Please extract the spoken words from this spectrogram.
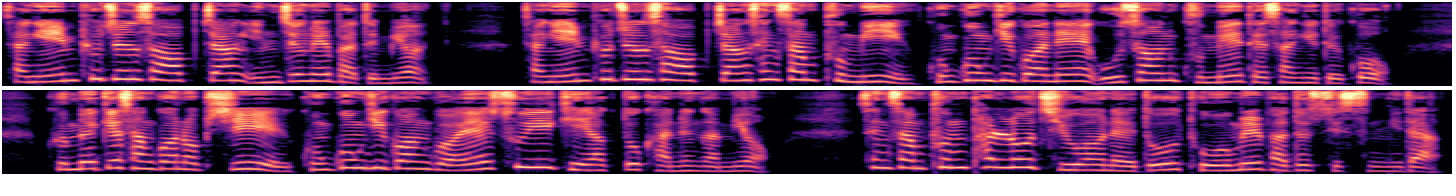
장애인 표준사업장 인증을 받으면 장애인 표준사업장 생산품이 공공기관의 우선 구매 대상이 되고 금액에 상관없이 공공기관과의 수의 계약도 가능하며 생산품 판로 지원에도 도움을 받을 수 있습니다.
